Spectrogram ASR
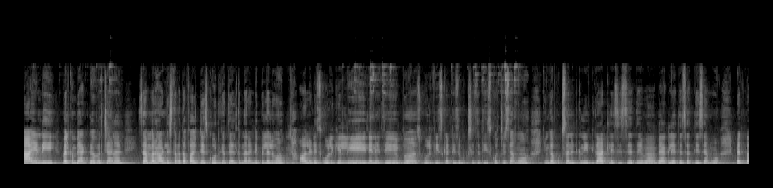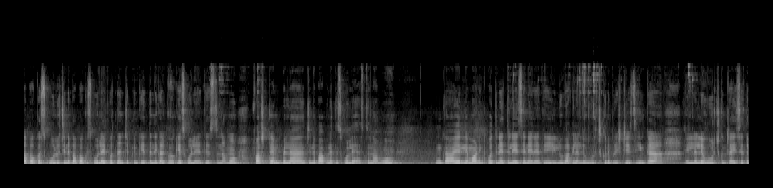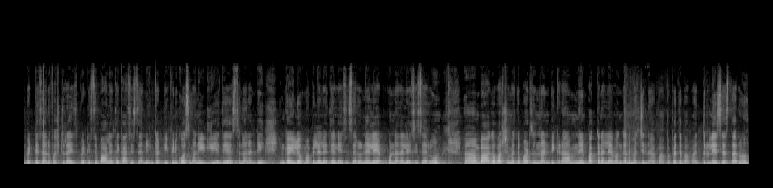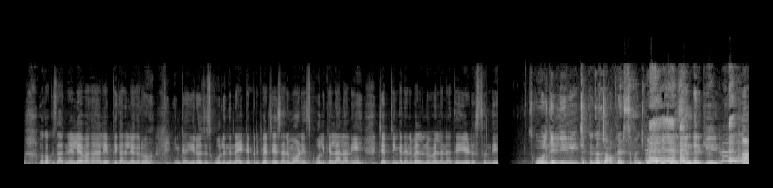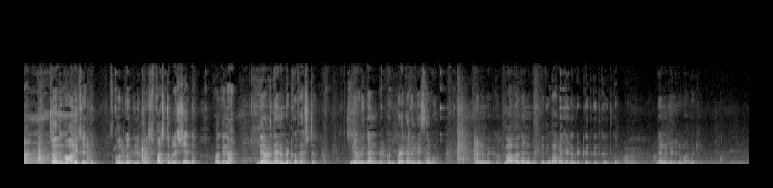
Hi అండి. Welcome back to our channel. Summer holidays తర్వాత first day స్కూల్కి అయితే వెళ్తున్నారండి పిల్లలు. ఆల్రెడీ స్కూల్కి వెళ్ళి నేనైతే స్కూల్ ఫీజు కట్టేసి బుక్స్ అయితే తీసుకొచ్చేసాము. ఇంకా బుక్స్ అన్నిటికీ నీట్గా అట్లేసేసి అయితే బ్యాగ్లో అయితే సర్దేశాము. పెద్ద పాప ఒక స్కూల్ చిన్న పాప ఒక స్కూల్ అయిపోతుందని చెప్పి ఇంకా ఇద్దరిని కలిపి ఒకే స్కూల్లో అయితే వేస్తున్నాము. ఫస్ట్ టైం పిల్ల చిన్న పాపని అయితే స్కూల్లో వేస్తున్నాము. ఇంకా ఎర్లీ మార్నింగ్ పొద్దున అయితే లేచి నేనైతే ఇల్లు వాకిలన్నీ ఊడ్చుకుని బ్రష్ చేసి ఇంకా ఇళ్ళని ఊడ్చుకుని రైస్ అయితే పెట్టేశాను. ఫస్ట్ రైస్ పెట్టేసి పాలు అయితే కాసేసాను. ఇంకా టిఫిన్ కోసం అని ఇడ్లీ అయితే వేస్తున్నానండి. ఇంకా ఈలోపు మా పిల్లలు అయితే లేసేసారు. నేను లేపకుండానే లేసేసారు. బాగా వర్షం అయితే పడుతుందండి ఇక్కడ. నేను పక్కన లేవంగానే మా చిన్న పాప పెద్ద పాప ఇద్దరు లేసేస్తారు. ఒక్కొక్కసారి నేను లేవ లేపితే కానీ లేగరు. ఇంకా ఈరోజు స్కూల్ ఉంది. నైటే ప్రిపేర్ చేశాను. మార్నింగ్ స్కూల్కి వెళ్ళాలని. చెప్తే ఇంకా నేను వెళ్ళను వెళ్ళను అయితే ఏడుస్తుంది స్కూల్కి వెళ్ళి చక్కగా చాక్లెట్స్ పంచిపెట్టి మీ ఫ్రెండ్స్ అందరికీ ఆ? చదువుకోవాలి చేద్దాం. స్కూల్కి వద్దులే బ్రష్ ఫస్ట్ బ్రష్ చేద్దాం. ఓకేనా? దేవుడికి దండం పెట్టుకో ఫస్ట్. దేవుడికి దండం పెట్టుకో. ఇప్పుడే కథం వేసావు? దండం పెట్టుకో. బాబా దండం పెట్టుకోదు బాబా దండం పెట్టుకోదు కొద్దిగో ఇదిగో దండం పెట్టుకో బాబాకి.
